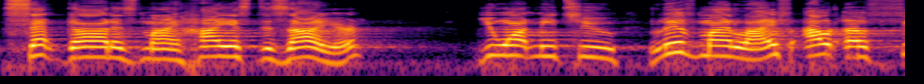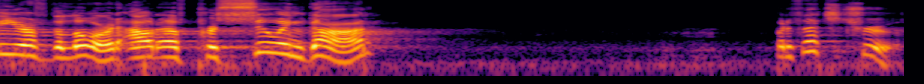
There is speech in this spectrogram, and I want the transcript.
set God as my highest desire. You want me to live my life out of fear of the Lord, out of pursuing God. But if that's true,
